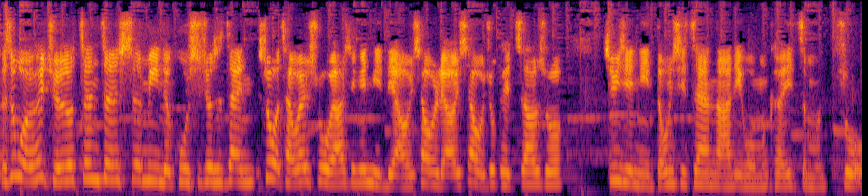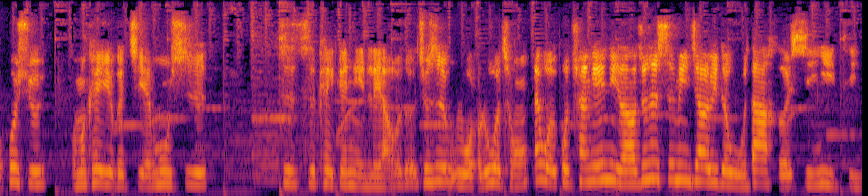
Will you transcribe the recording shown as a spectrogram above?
可是我会觉得说，真正生命的故事，就是在，所以我才会说，我要先跟你聊一下，我聊一下，我就可以知道说，君姐你东西在哪里，我们可以怎么做？或许我们可以有个节目是，是是可以跟你聊的。就是我如果从，哎，我我传给你了，就是生命教育的五大核心议题。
